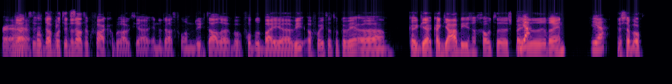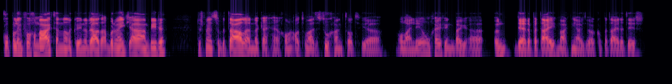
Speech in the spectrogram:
voor. Uh, ja, het is, voor dat wordt inderdaad ook vaak gebruikt, ja. Inderdaad, voor een digitale, bijvoorbeeld bij, uh, wie, of hoe heet dat ook alweer? Kajabi is een grote speler ja. erin. Ja. Dus daar hebben we ook koppeling voor gemaakt en dan kun je inderdaad een abonnementje aanbieden. Dus mensen betalen en dan krijg je gewoon automatisch toegang tot je online leeromgeving bij een derde partij. Maakt niet uit welke partij dat is.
